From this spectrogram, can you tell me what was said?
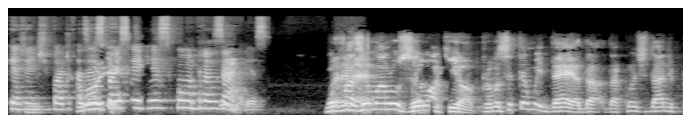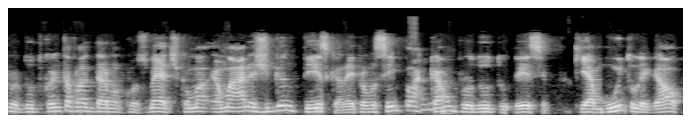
Que a gente pode fazer as parcerias com outras áreas. Vou fazer uma alusão aqui, ó, para você ter uma ideia da, da, quantidade de produto. Quando a gente está falando de dermocosmética, é uma, é uma área gigantesca, né? E para você emplacar um produto desse, que é muito legal,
